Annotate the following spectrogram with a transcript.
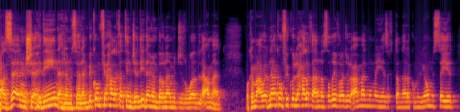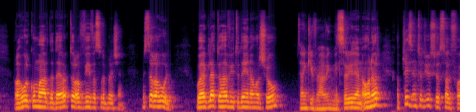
أعزائي المشاهدين أهلا وسهلا بكم في حلقة جديدة من برنامج رواد الأعمال وكما عودناكم في كل حلقة أن نستضيف رجل أعمال مميز اخترنا لكم اليوم السيد راهول كومار the director of Viva Celebration Mr. Rahul we are glad to have you today in our show Thank you for having me. it's really an honor Uh, please introduce yourself for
